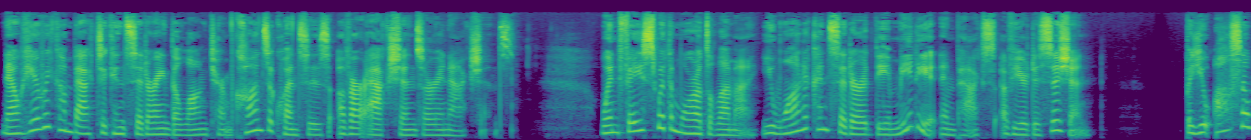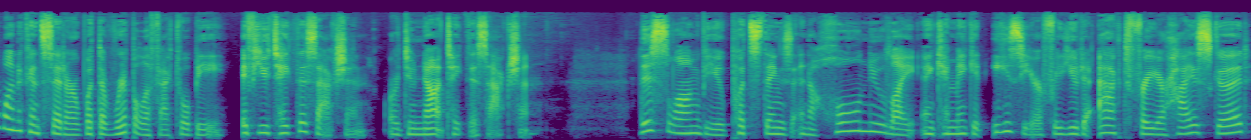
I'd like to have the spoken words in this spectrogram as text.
Now, here we come back to considering the long term consequences of our actions or inactions. When faced with a moral dilemma, you want to consider the immediate impacts of your decision. But you also want to consider what the ripple effect will be if you take this action or do not take this action. This long view puts things in a whole new light and can make it easier for you to act for your highest good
